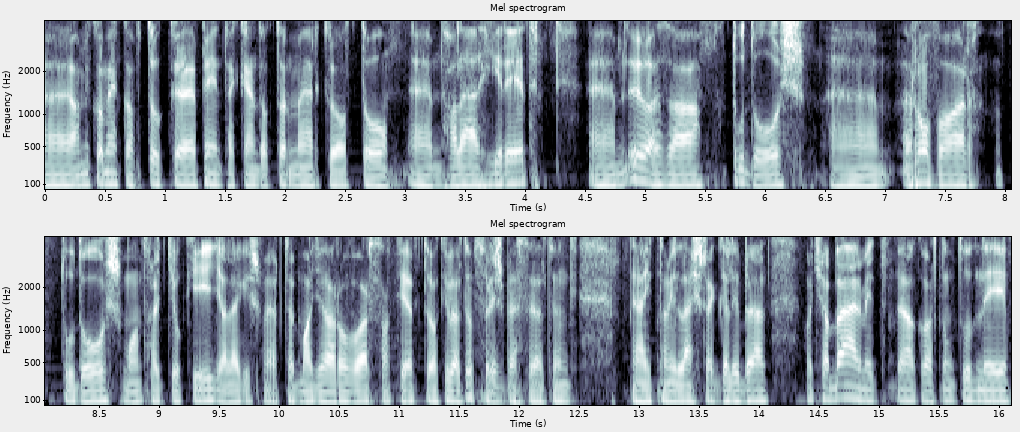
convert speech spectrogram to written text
amikor megkaptuk pénteken dr. Merkel Otto halálhírét. Ő az a tudós, rovar tudós, mondhatjuk így, a legismertebb magyar rovar szakértő, akivel többször is beszéltünk itt a Millás reggeliben, hogyha bármit be akartunk tudni,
